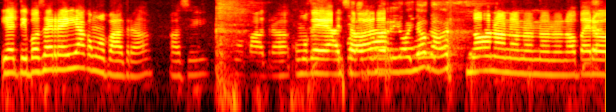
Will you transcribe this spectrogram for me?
Y el tipo se reía como para atrás. Así. Como para atrás. Como que alzaba la, río yo, cabrón. No, no, no, no, no, no, no, pero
